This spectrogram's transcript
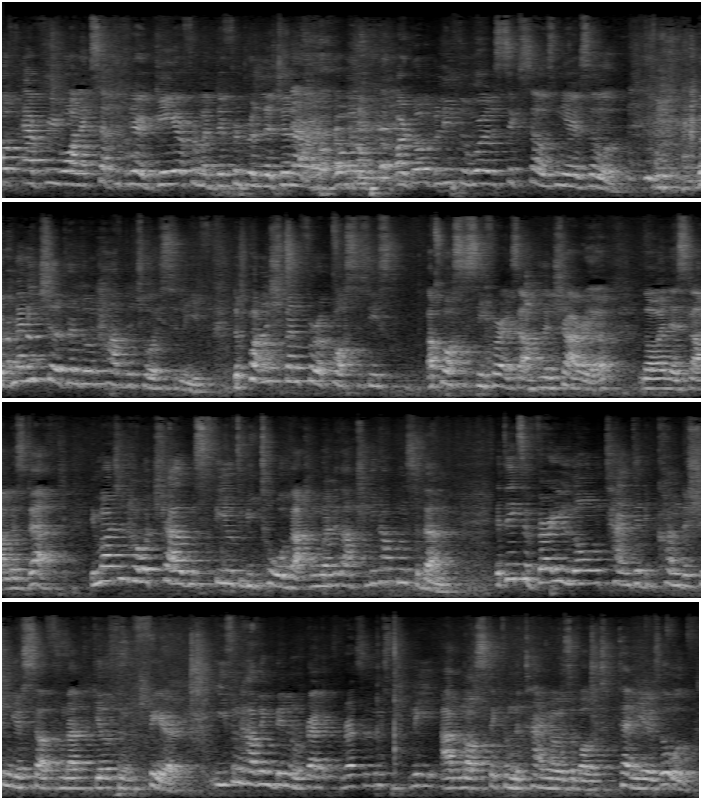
love everyone except if they're gay or from a different religion or don't, or don't believe the world is 6,000 years old. But many children don't have the choice to leave. The punishment for apostasy, apostasy, for example, in Sharia law in Islam is death. Imagine how a child must feel to be told that and when it actually happens to them. It takes a very long time to decondition yourself from that guilt and fear. Even having been re- resolutely agnostic from the time I was about 10 years old,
